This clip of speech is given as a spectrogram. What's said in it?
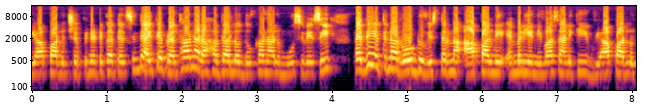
వ్యాపారులు చెప్పినట్టుగా తెలిసింది. అయితే ప్రధాన రహదారిలో దుకాణాలు మూసివేసి పెద్ద ఎత్తున రోడ్డు విస్తరణ ఆపాలని ఎమ్మెల్యే నివాసానికి వ్యాపారులు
